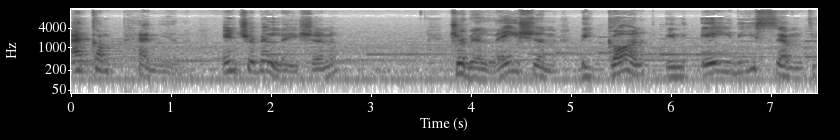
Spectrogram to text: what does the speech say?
and companion in tribulation. Tribulation begun in AD 70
